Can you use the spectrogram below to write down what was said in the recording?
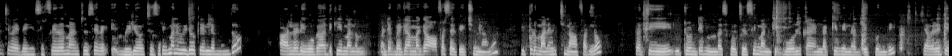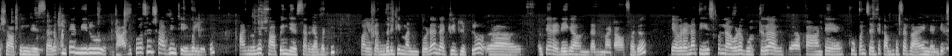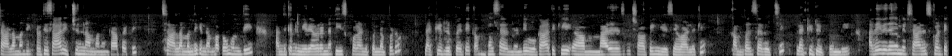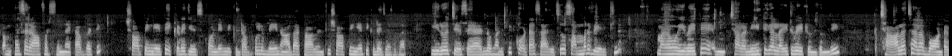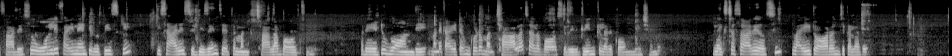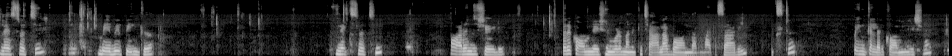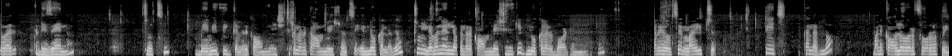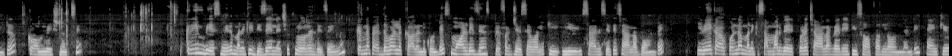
మంచి వైద్య ఈరోజు మనం చూసే వీడియో వచ్చేసరికి మన వీడియోకి వెళ్ళే ముందు ఆల్రెడీ ఉగాదికి మనం అంటే మెగా మెగా ఆఫర్స్ అయితే ఇచ్చున్నాము. ఇప్పుడు మనం ఇచ్చిన ఆఫర్లో ప్రతి ట్వంటీ మెంబర్స్కి వచ్చేసి మనకి గోల్డ్ కాయిన్ లక్కీ విన్నర్ దిక్కు ఉంది. ఎవరైతే షాపింగ్ చేస్తారో అంటే మీరు దానికోసం షాపింగ్ చేయబలేదు దానికోసం షాపింగ్ చేస్తారు కాబట్టి వాళ్ళకందరికీ మనం కూడా లక్కీ ట్రిప్లో అయితే రెడీగా ఉందన్నమాట ఆఫర్. ఎవరైనా తీసుకున్నా కూడా గుర్తుగా అవి అంటే కూపన్స్ అయితే కంపల్సరీ రాయండి అండి చాలా మందికి ప్రతిసారి ఇచ్చున్నాం మనం కాబట్టి చాలా మందికి నమ్మకం ఉంది. అందుకని మీరు ఎవరైనా తీసుకోవాలనుకున్నప్పుడు లక్కీ ట్రిప్ అయితే కంపల్సరీ ఉందండి ఉగాదికి మ్యారేజెస్కి షాపింగ్ చేసే వాళ్ళకి కంపల్సరీ వచ్చి లక్కీ ట్రిప్ ఉంది. అదేవిధంగా మీరు శారీస్ కొంటే కంపల్సరీ ఆఫర్స్ ఉన్నాయి కాబట్టి షాపింగ్ అయితే ఇక్కడే చేసుకోండి. మీకు డబ్బులు మెయిన్ ఆదా కావాలంటే షాపింగ్ అయితే ఇక్కడే జరగాలి. ఈరోజు చేసే యాడ్లో మనకి కోటా శారీస్ సమ్మర్ వేర్కి మనం ఇవైతే చాలా నీట్గా లైట్ వెయిట్ ఉంటుంది. చాలా చాలా బాగుంటాయి సారీస్. ఓన్లీ ఫైవ్ నైంటీ రూపీస్కి ఈ సారీస్ డిజైన్స్ అయితే మనకి చాలా బాగుంటుంది రేటు బాగుంది. మనకి ఐటెం కూడా మనకి చాలా చాలా బాగుంది ఇది green colour combination. Next sari వచ్చి లైట్ ఆరెంజ్ కలర్. నెక్స్ట్ వచ్చి బేబీ పింక్. నెక్స్ట్ వచ్చి ఆరెంజ్ షేడ్. కాంబినేషన్ కూడా మనకి చాలా బాగుందన్నమాట sari. Next pink colour combination. Flower design వచ్చి baby pink colour combination colour combination వచ్చి yellow colour. To lemon yellow colour కాంబినేషన్కి బ్లూ కలర్ బార్డర్ అనమాట మరి వచ్చి లైట్ పీచ్ కలర్లో మనకి all over floral print combination వచ్చి క్రీమ్ బేస్ మీద మనకి డిజైన్ వచ్చి ఫ్లోరల్ డిజైన్. కన్నా పెద్దవాళ్ళకి కావాలనుకుంటే స్మాల్ డిజైన్స్ ప్రిఫర్ చేసే వాళ్ళకి ఈ శారీస్ అయితే చాలా బాగుంటాయి. ఇవే కాకుండా మనకి సమ్మర్ వేర్ కూడా చాలా వెరైటీస్ ఆఫర్లో ఉందండి. Thank you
